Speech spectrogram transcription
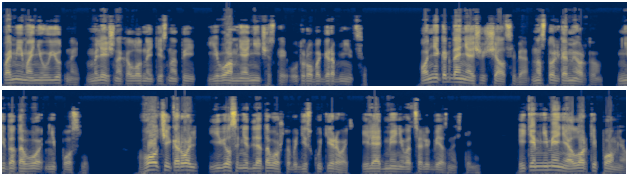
помимо неуютной, млечно-холодной тесноты его амнионической утробы гробницы. Он никогда не ощущал себя настолько мертвым, ни до того, ни после. Волчий король явился не для того, чтобы дискутировать или обмениваться любезностями. И тем не менее Лорки помнил,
